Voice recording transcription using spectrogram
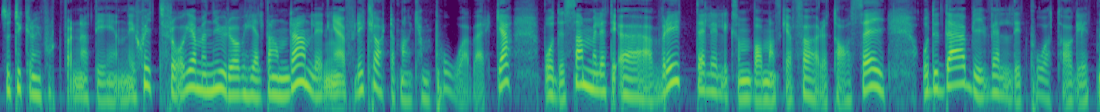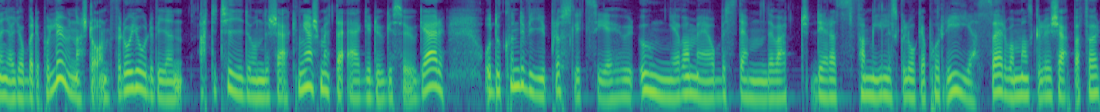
så tycker de fortfarande att det är en skitfråga. Men nu är det av helt andra anledningar. För det är klart att man kan påverka både samhället i övrigt eller liksom vad man ska företa sig. Och det där blir väldigt påtagligt påtagligt när jag jobbade på Lunarstorm. För då gjorde vi en attitydundersökningar som hette Äger, duger, suger. Och då kunde vi plötsligt se hur unga var med och bestämde vart deras familj skulle åka på resor, vad man skulle köpa för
